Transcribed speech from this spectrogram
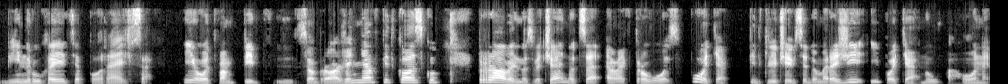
Він рухається по рельсах. І от вам під зображення в підказку. Правильно, звичайно, це електровоз. Потяг підключився до мережі і потягнув вагони.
